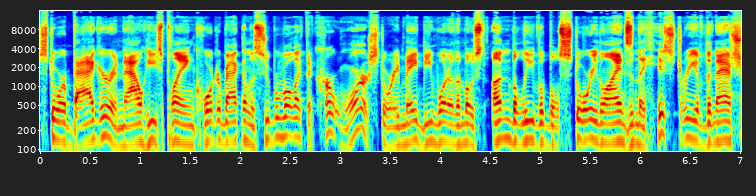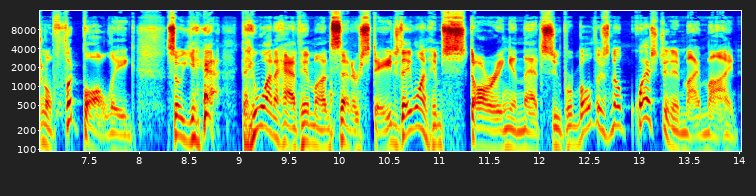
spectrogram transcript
store bagger and now he's playing quarterback in the Super Bowl? Like the Kurt Warner story may be one of the most unbelievable storylines in the history of the National Football League. So, yeah, they want to have him on center stage. They want him starring in that Super Bowl. There's no question in my mind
